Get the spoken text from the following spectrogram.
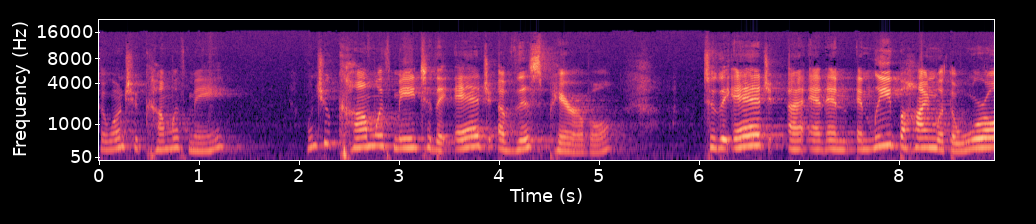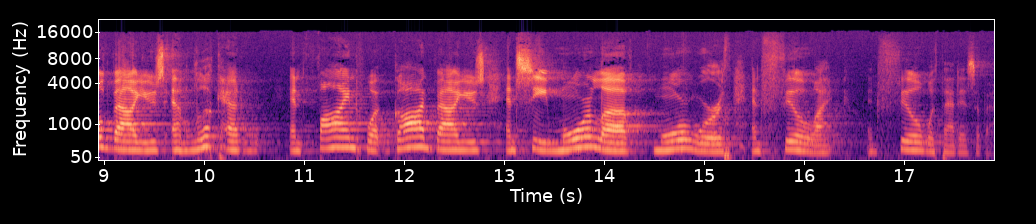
So, won't you come with me? Won't you come with me to the edge of this parable, to the edge, uh, and, and, and leave behind what the world values and look at and find what God values and see more love, more worth, and feel like and feel what that is about.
